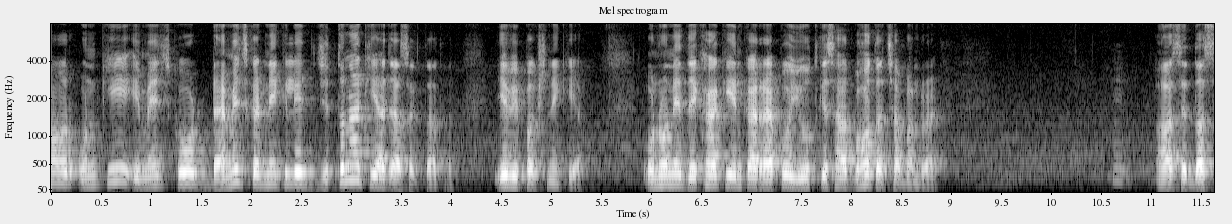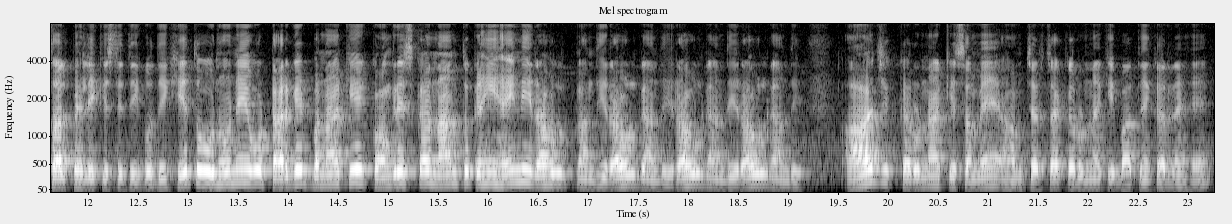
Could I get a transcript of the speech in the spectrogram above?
और उनकी इमेज को डैमेज करने के लिए जितना किया जा सकता था ये विपक्ष ने किया। उन्होंने देखा कि इनका रैपो यूथ के साथ बहुत अच्छा बन रहा है। आज से दस साल पहले की स्थिति को देखिए तो उन्होंने वो टारगेट बना के कांग्रेस का नाम तो कहीं है ही नहीं राहुल गांधी राहुल गांधी राहुल गांधी राहुल गांधी। आज कोरोना के समय हम चर्चा कोरोना की बातें कर रहे हैं।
